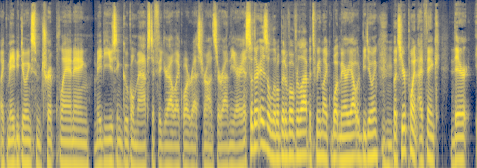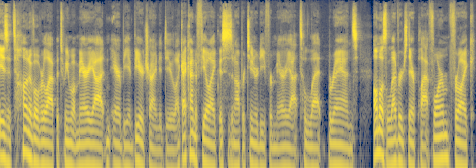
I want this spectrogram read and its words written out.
like maybe doing some trip planning, maybe using Google Maps to figure out like what restaurants are around the area. So there is a little bit of overlap between like what Marriott would be doing. Mm-hmm. But to your point, I think there is a ton of overlap between what Marriott and Airbnb are trying to do. Like I kind of feel like this is an opportunity for Marriott to let brands almost leverage their platform for like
